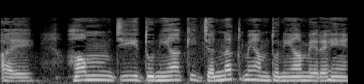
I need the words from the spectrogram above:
آئے۔ ہم جی دنیا کی جنت میں ہم دنیا میں رہیں۔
